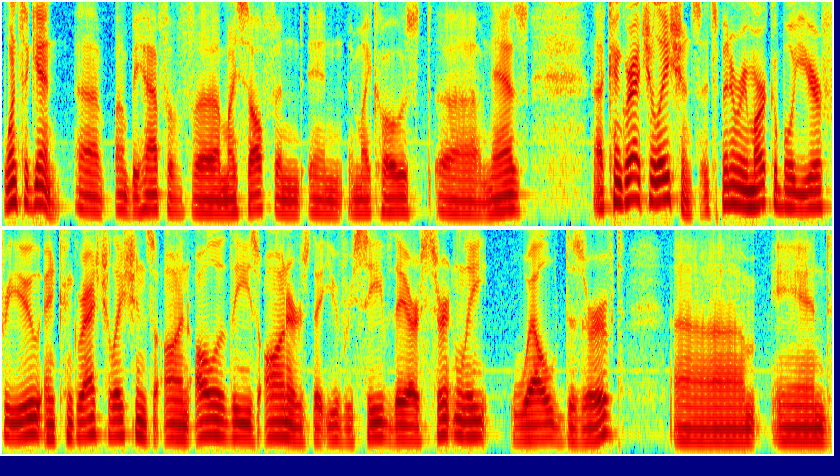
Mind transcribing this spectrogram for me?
once again, uh, on behalf of uh, myself and, and, and my co host, uh, Naz, uh, congratulations. It's been a remarkable year for you, and congratulations on all of these honors that you've received. They are certainly well deserved. Um, and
